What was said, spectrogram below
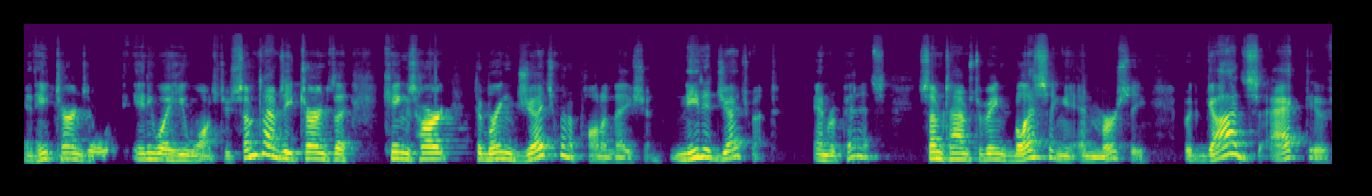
and He hmm. turns any way He wants to. Sometimes He turns the king's heart to bring judgment upon a nation, needed judgment and repentance. Sometimes to bring blessing and mercy. But God's active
